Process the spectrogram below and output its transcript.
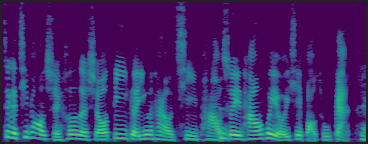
这个气泡水喝的时候，第一个因为它有气泡，嗯。所以它会有一些饱足感。对。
